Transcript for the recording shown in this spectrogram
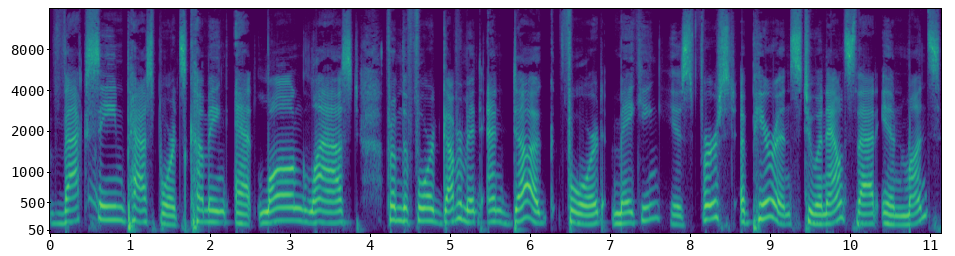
vaccine passports coming at long last from the Ford government and Doug Ford making his first appearance to announce that in months.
